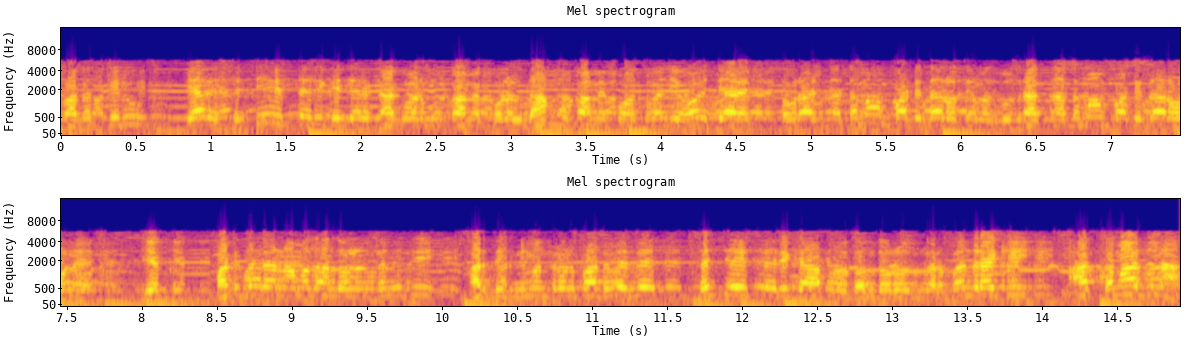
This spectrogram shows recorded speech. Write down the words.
સ્વાગત કર્યું. ત્યારે સત્યાવીસ તારીખે જયારે કાગવડ મુકામે, ખોડલધામ મુકામે પહોંચવાની હોય, ત્યારે સૌરાષ્ટ્રના તમામ પાટીદારો તેમજ ગુજરાતના તમામ પાટીદારોને એક પાટીદાર અનામત આંદોલન સમિતિ હાર્દિક નિમંત્રણ પાઠવે છે. સત્યાવીસ તારીખે આપણો ધંધો રોજગાર બંધ રાખી આ સમાજના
